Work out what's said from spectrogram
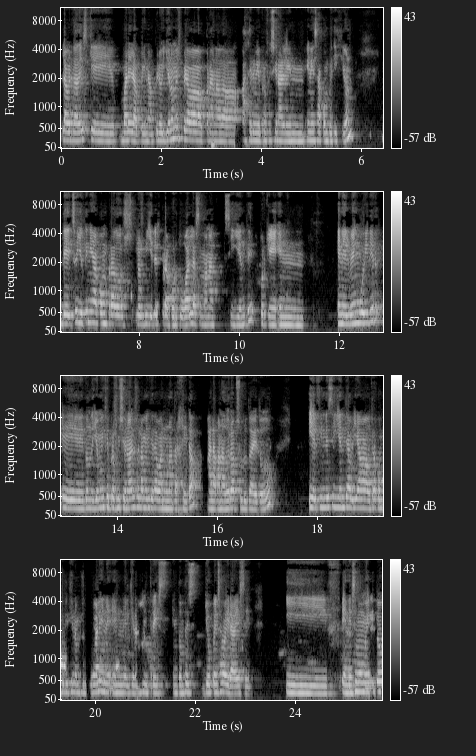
la verdad es que vale la pena. Pero yo no me esperaba para nada hacerme profesional en, en esa competición. De hecho, yo tenía comprados los billetes para Portugal la semana siguiente, porque en, el Ben Wader, eh, donde yo me hice profesional, solamente daban una tarjeta a la ganadora absoluta de todo. Y el fin de siguiente había otra competición en Portugal en, en el que daban tres. Entonces yo pensaba ir a ese. Y en ese momento...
